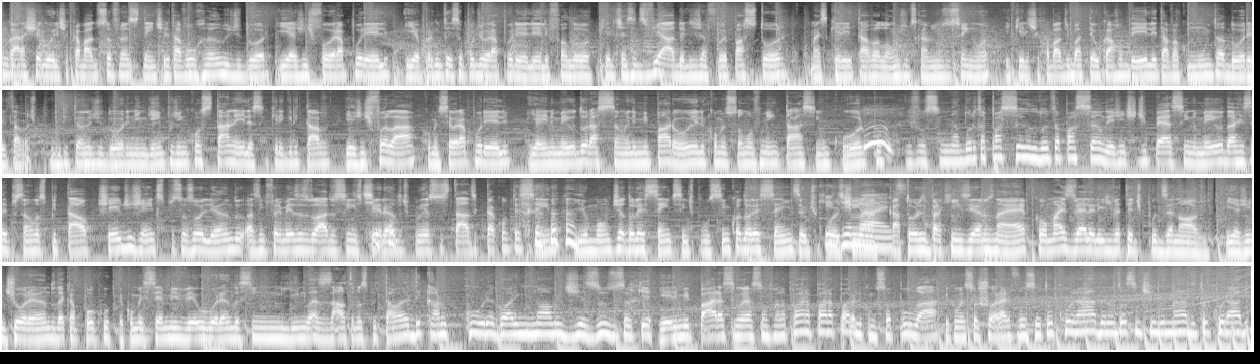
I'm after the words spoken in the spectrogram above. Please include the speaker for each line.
Speaker 1: um cara chegou, ele tinha acabado de sofrer um acidente, ele tava urrando de dor e a gente foi orar por ele. E eu perguntei se eu podia orar por ele. E ele falou que ele tinha se desviado, ele já foi pastor, mas que ele tava longe dos caminhos do Senhor e que ele tinha acabado de bater o carro dele, tava com muita dor, ele tava tipo gritando de dor e ninguém podia encostar nele assim que ele gritava. E a gente foi lá, comecei a orar por ele e aí no meio da oração ele me parou, e ele começou a movimentar assim o corpo.
Speaker 2: Hum.
Speaker 1: Ele falou assim: "A dor tá passando, a dor tá passando". E a gente de pé assim no meio da recepção do hospital, cheio de gente, as pessoas olhando, as enfermeiras do lado assim esperando, tipo, meio assustados o que tá acontecendo. e um monte de adolescentes, assim, tipo, uns cinco adolescentes, eu tipo,
Speaker 2: Que
Speaker 1: eu tinha
Speaker 2: demais.
Speaker 1: 14 pra 15 anos na época, o mais velho ali devia ter tipo 19. E a gente orando, daqui a pouco eu comecei a me ver orando assim em línguas altas no hospital. Eu declaro cura agora em nome de Jesus, não sei o quê. E ele me para assim, oração, fala: "Para, para, para". Ele começou a pular e começou a chorar. Ele falou assim: "Eu tô curado, eu não tô sentindo nada, eu tô curado".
